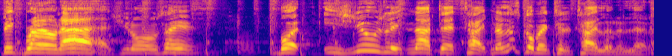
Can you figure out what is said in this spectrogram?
big brown eyes, you know what I'm saying? But he's usually not that type. Now let's go back to the title of the letter.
